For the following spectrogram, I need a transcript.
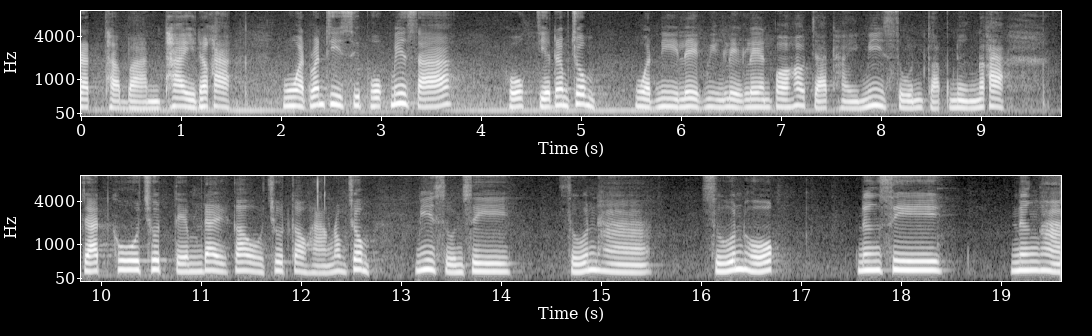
รัฐบาลไทยนะคะงวดวันที่ 16 เมษา6เจ็ดนำชมงวดนี้เลขวิ่งเลขแลนพอเฮาจัดให้มีศูนย์กับหนึ่งนะคะ จัดคู่ชุดเต็มได้เก้าชุดเก้าหางน้องชม มีศูนย์สี่ศูนย์ห้าศูนย์หกหนึ่งสี่หนึ่งห้า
